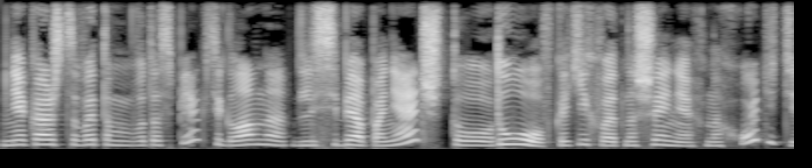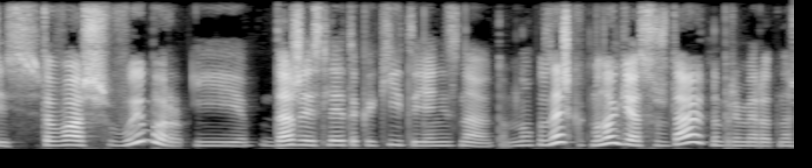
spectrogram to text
мне кажется, в этом вот аспекте главное для себя понять, что то, в каких вы отношениях находитесь, это ваш выбор, и даже если это какие-то, я не знаю, там, ну, знаешь, как многие осуждают, например, отношения,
